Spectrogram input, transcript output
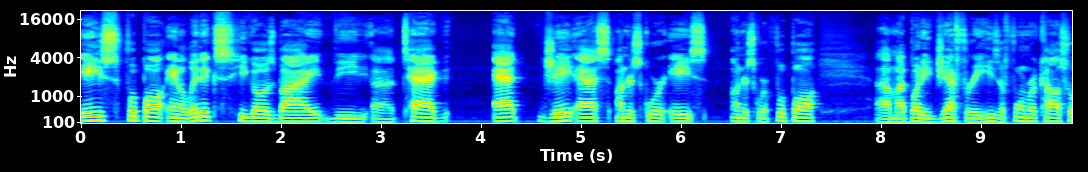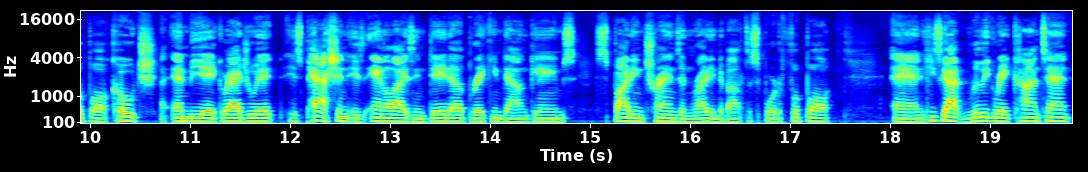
Ace Football Analytics. He goes by the uh, tag at JS underscore Ace underscore football. Uh, my buddy Jeffrey, he's a former college football coach, MBA graduate. His passion is analyzing data, breaking down games, spotting trends, and writing about the sport of football. And he's got really great content,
